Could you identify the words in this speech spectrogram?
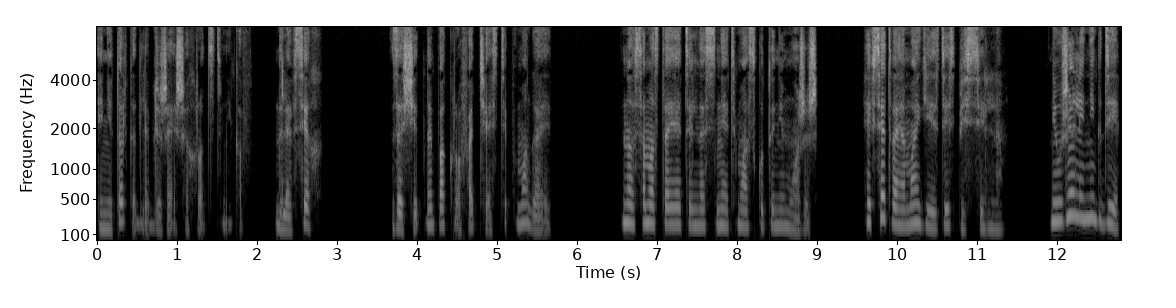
И не только для ближайших родственников. Для всех. Защитный покров отчасти помогает. Но самостоятельно снять маску ты не можешь. И вся твоя магия здесь бессильна. Неужели нигде,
